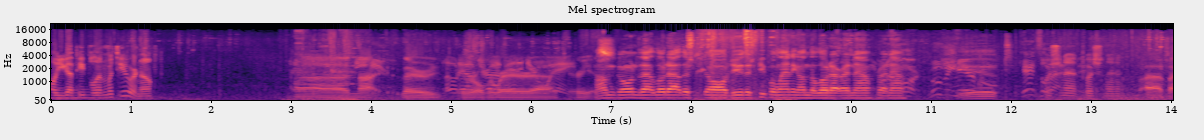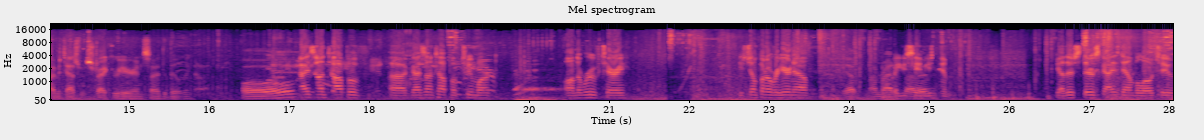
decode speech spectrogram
Oh, you got people in with you or no? Uh, not. They're, they're over where uh, Terry is. I'm going to that loadout. There's oh, dude, there's people landing on the loadout right now. Right now. Shoot. Pushing it, pushing it. Uh, five attachment striker here inside the building. Oh. Guys on top of, uh, guys on top of two mark. On the roof, Terry. He's jumping over here now. Yep, I'm right Oh, you see him, him. you see him. Yeah, there's there's guys down below too.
